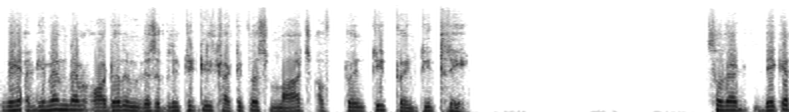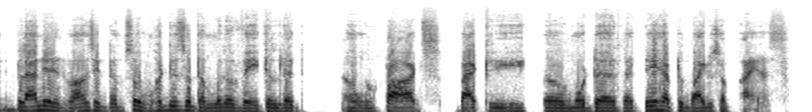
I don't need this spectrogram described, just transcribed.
we have given them order and visibility till 31st March of 2023 so that they can plan in advance in terms of what is the number of vehicle that uh, parts, battery, uh, motor that they have to buy to supply us.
